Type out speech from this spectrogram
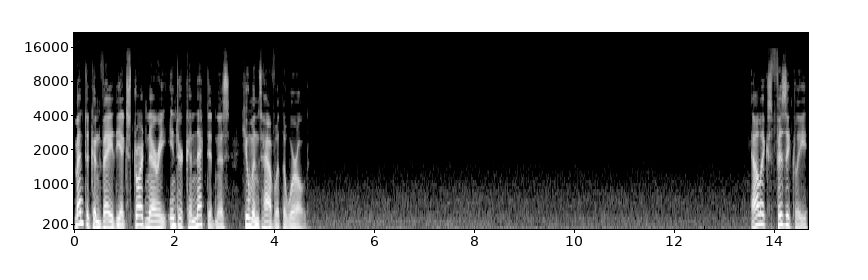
meant to convey the extraordinary interconnectedness humans have with the world. Alex physically,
